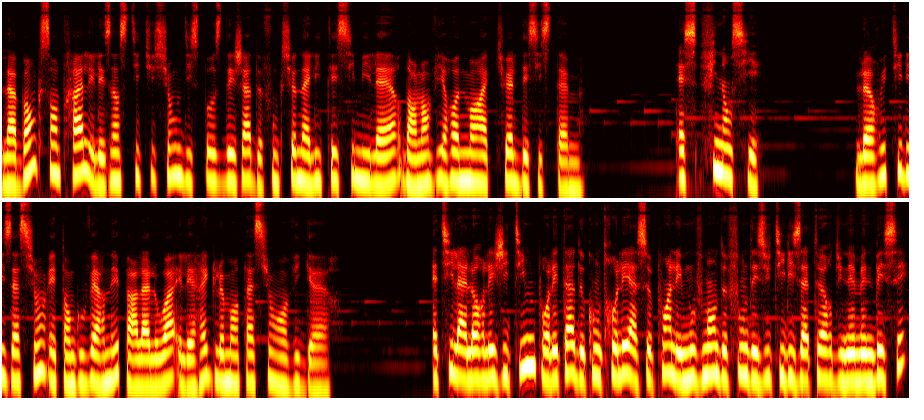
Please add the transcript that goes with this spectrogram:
La Banque centrale et les institutions disposent déjà de fonctionnalités similaires dans l'environnement actuel des systèmes. Est-ce financier? Leur utilisation étant gouvernée par la loi et les réglementations en vigueur. Est-il alors légitime pour l'État de contrôler à ce point les mouvements de fonds des utilisateurs d'une MNBC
